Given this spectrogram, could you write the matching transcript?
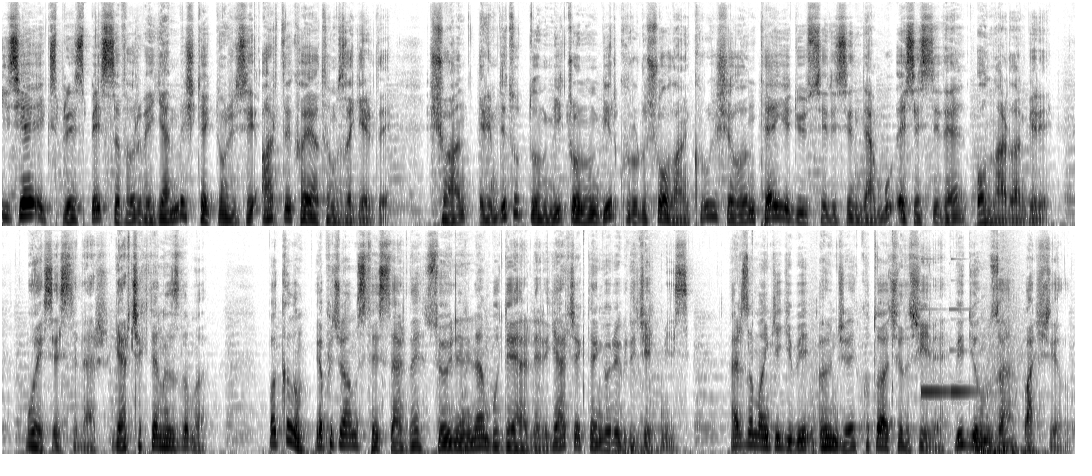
PCI Express 5.0 ve Gen 5 teknolojisi artık hayatımıza girdi. Şu an elimde tuttuğum Micron'un bir kuruluşu olan Crucial'ın T700 serisinden bu SSD de onlardan biri. Bu SSD'ler gerçekten hızlı mı? Bakalım yapacağımız testlerde söylenilen bu değerleri gerçekten görebilecek miyiz? Her zamanki gibi önce kutu açılışı ile videomuza başlayalım.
